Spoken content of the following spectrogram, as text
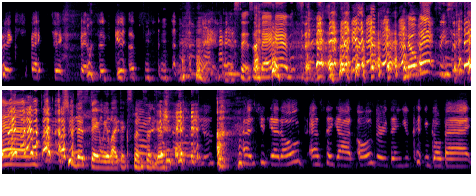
to expect expensive gifts Set some bad habits. no backsies. and to this day, we like expensive gifts. you know, you- as you get old, as they got older, then you couldn't go back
